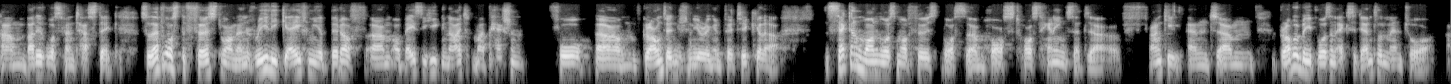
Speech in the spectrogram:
Um, but it was fantastic. So that was the first one, and really gave me a bit of, um, or basically ignited my passion for um, ground engineering in particular. The second one was my first boss, um, Horst, Horst Hennings at uh, Franki, and um, probably it was an accidental mentor. I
